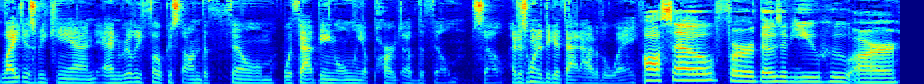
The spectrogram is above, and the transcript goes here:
light as we can and really focused on the film, with that being only a part of the film. So I just wanted to get that out of the way. Also, for those of you who are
